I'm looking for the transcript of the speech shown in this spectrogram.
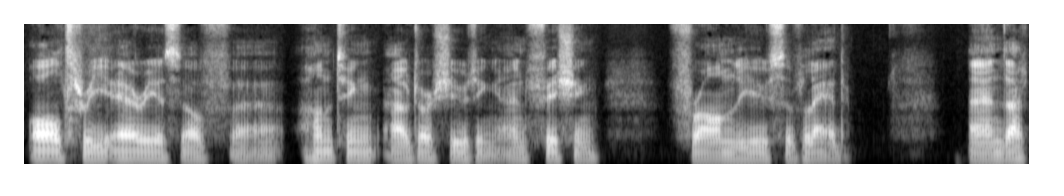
all three areas of uh, hunting, outdoor shooting, and fishing from the use of lead. And that,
